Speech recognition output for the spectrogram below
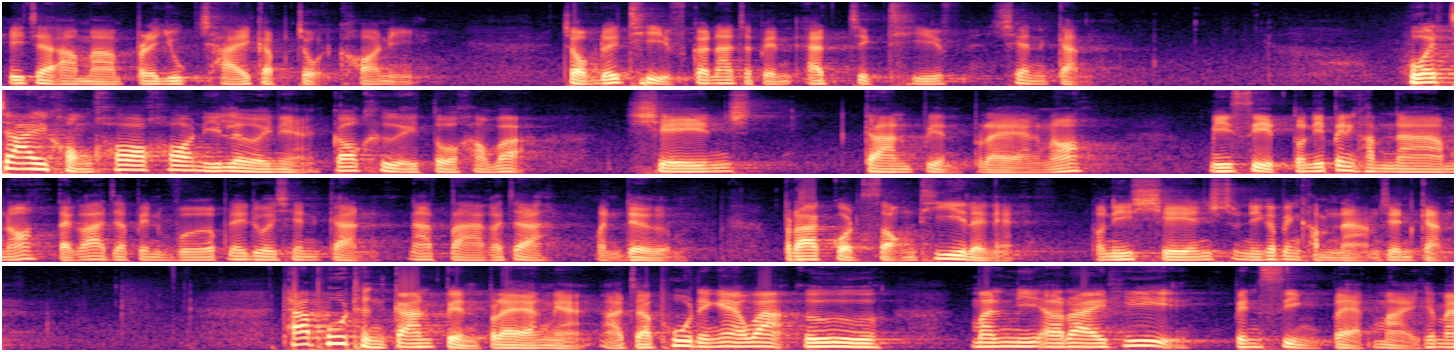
ที่จะเอามาประยุกต์ใช้กับโจทย์ข้อนี้ จบด้วย tive ก็น่าจะเป็น adjective เช่นกัน หัวใจของข้อข้อนี้เลยเนี่ยก็คือไอ้ตัวคำว่า change การเปลี่ยนแปลงเนาะมีสิทธิ์ตัวนี้เป็นคำนามเนาะแต่ก็อาจจะเป็น verb ได้ด้วยเช่นกัน หน้าตาก็จะเหมือนเดิม ปรากฏ 2 ที่เลยเนี่ยตัวนี้ change ตัวนี้ก็เป็นคำนามเช่นกัน ถ้าพูดถึงการเปลี่ยนแปลงเนี่ยอาจจะพูดในแง่ว่าเออมันมีอะไรที่เป็นสิ่งแปลกใหม่ใช่ไหม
